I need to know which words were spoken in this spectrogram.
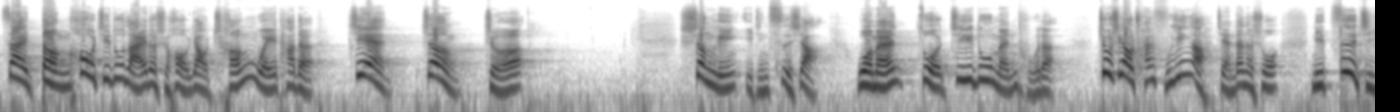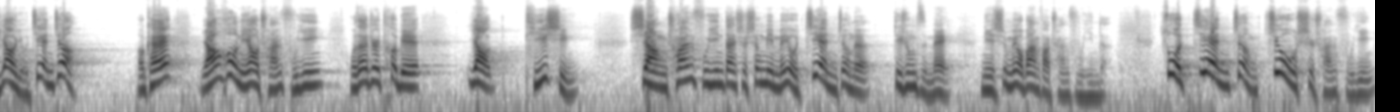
在等候基督来的时候，要成为他的见证者。圣灵已经赐下我们做基督门徒的，就是要传福音啊！简单的说，你自己要有见证，OK？然后你要传福音。我在这儿特别要提醒，想传福音但是生命没有见证的弟兄姊妹，你是没有办法传福音的。做见证就是传福音，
